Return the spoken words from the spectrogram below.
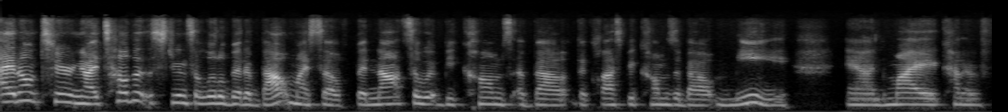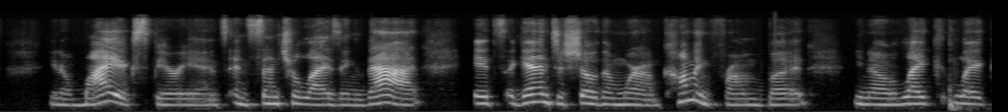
I don't turn, I tell the students a little bit about myself, but not so it becomes about, the class becomes about me and my kind of, you know, my experience and centralizing that. It's again to show them where I'm coming from, but you know, like like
